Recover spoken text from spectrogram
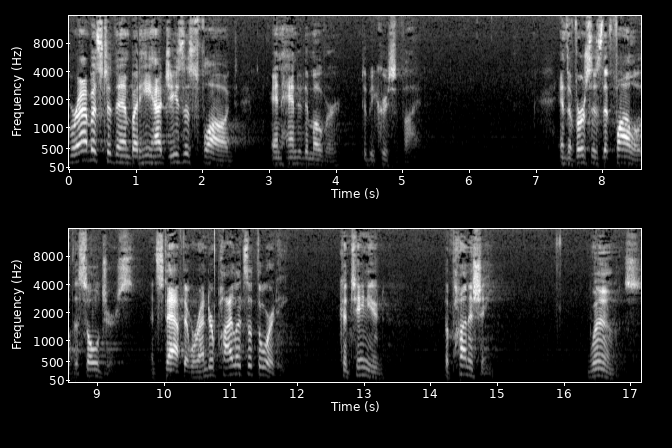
Barabbas to them, but he had Jesus flogged and handed him over to be crucified. In the verses that follow, the soldiers and staff that were under Pilate's authority continued the punishing wounds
